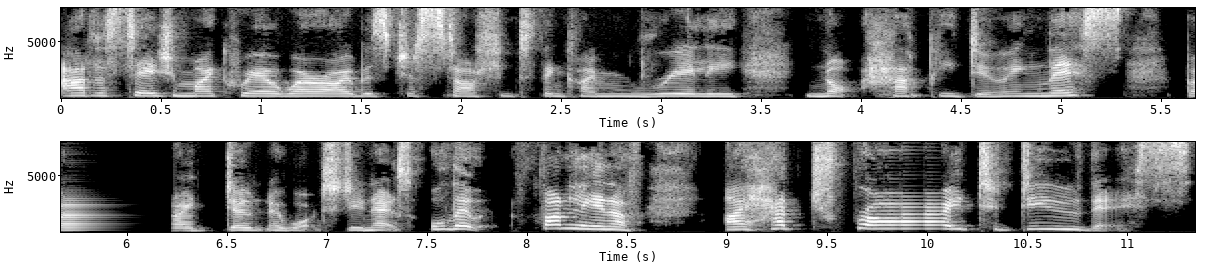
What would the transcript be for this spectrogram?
at a stage in my career where i was just starting to think i'm really not happy doing this but i don't know what to do next. Although funnily enough i had tried to do this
